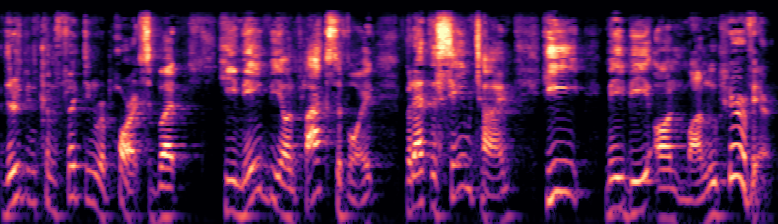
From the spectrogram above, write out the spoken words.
there's been conflicting reports, but he may be on Plaxivoid, but at the same time, he may be on Molnupiravir.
